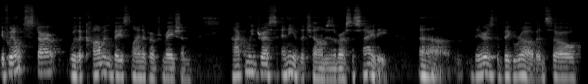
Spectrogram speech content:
if we don't start with a common baseline of information, how can we address any of the challenges of our society? Uh, there's the big rub, and so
